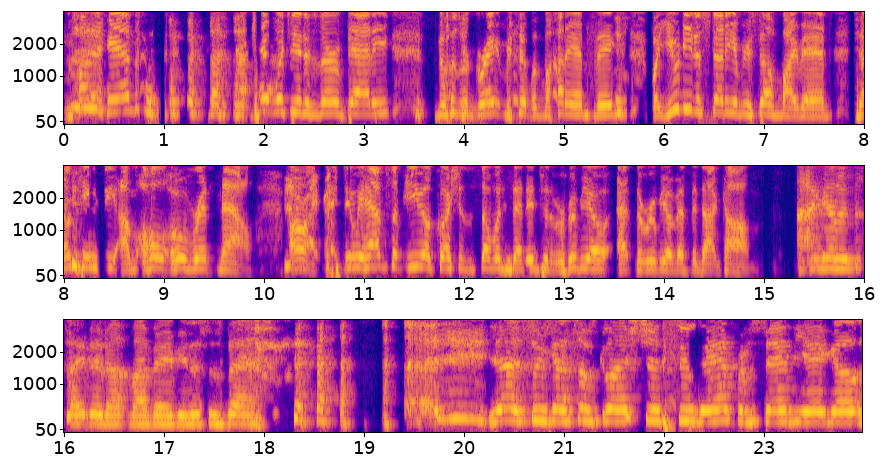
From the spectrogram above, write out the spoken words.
Monaghan, you get what you deserve, Daddy. Those were great minute with Monaghan things, but you need a study of yourself, my man. Tell Casey I'm all over it now. All right. Do we have some email questions that someone sent into the Rubio at the Method.com? I gotta tighten it up, my baby. This is bad. yes, we've got some questions. Suzanne from San Diego.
